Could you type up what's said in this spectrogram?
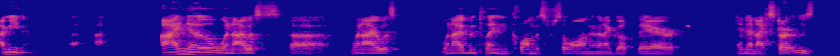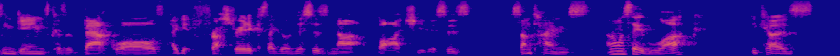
I mean, I know when I was uh, when I was when I've been playing in Columbus for so long, and then I go up there, and then I start losing games because of back walls. I get frustrated because I go, "This is not bocce. This is sometimes I don't want to say luck because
